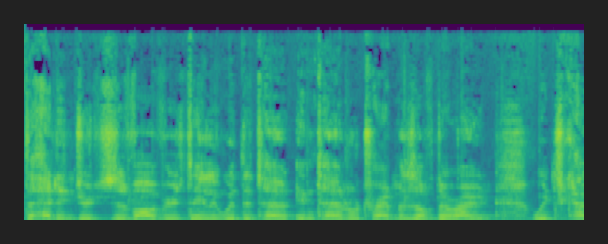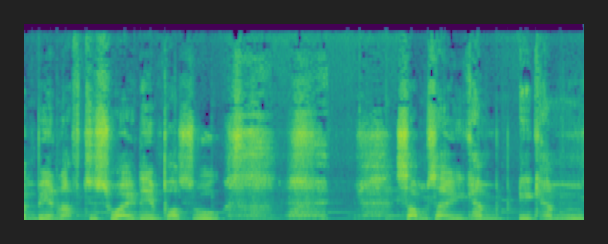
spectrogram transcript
The head injured survivor is dealing with the ter- internal tremors of their own, which can be enough to sway the impossible. Some say it can it can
